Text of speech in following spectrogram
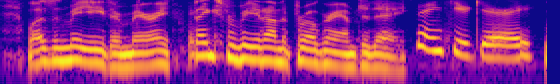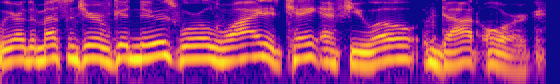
wasn't me either, Mary. Thanks for being on the program today. Thank you, Gary. We are the messenger of good news worldwide at kfuo.org.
